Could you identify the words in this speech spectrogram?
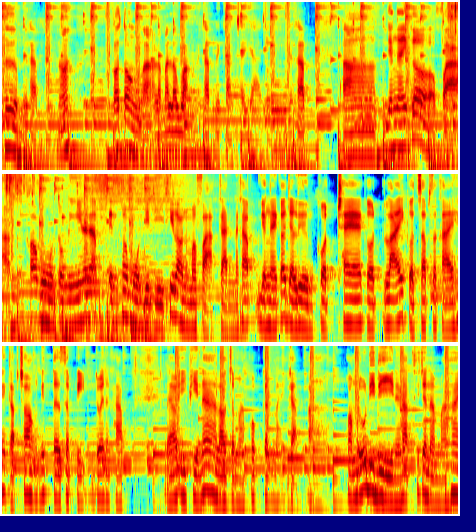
เพิ่มนะครับเนาะก็ต้องระมัดระวังนะครับในการใช้ยาตัวนี้นะครับ ยังไงก็ฝากข้อมูลตรงนี้นะครับ เป็นข้อมูลดีๆ ที่เรานำมาฝากกันนะครับ ยังไงก็อย่าลืมกดแชร์ กดไลค์ กด Subscribe ให้กับช่อง Mr. Speed ด้วยนะครับ แล้ว EP หน้าเราจะมาพบกันใหม่กับความรู้ดีๆนะครับที่จะนำมาให้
